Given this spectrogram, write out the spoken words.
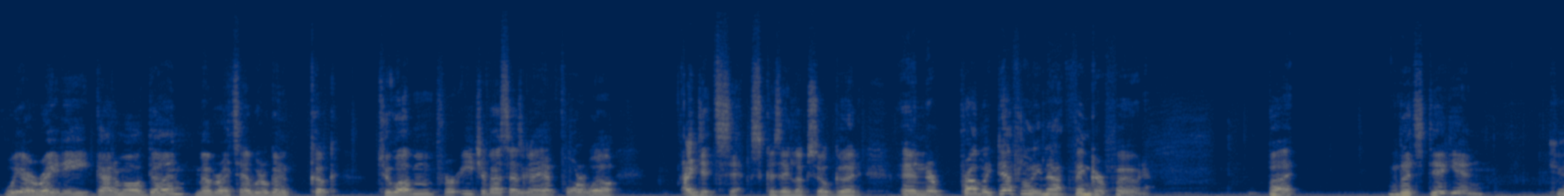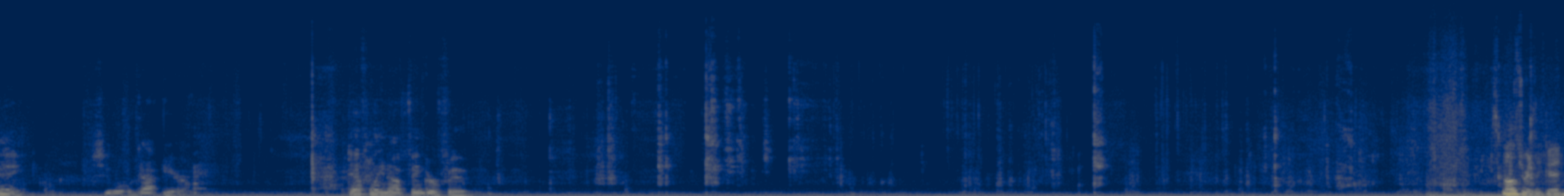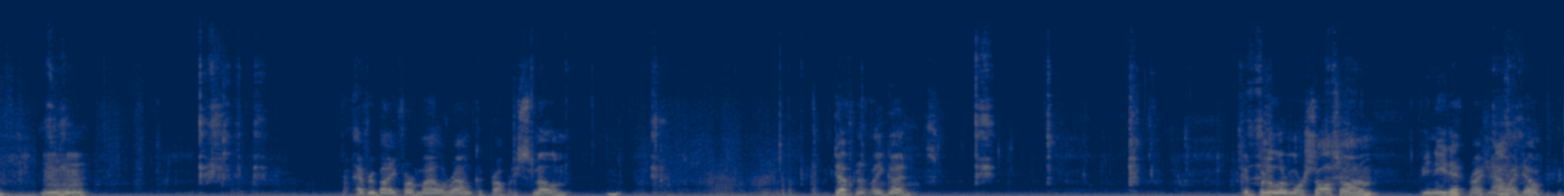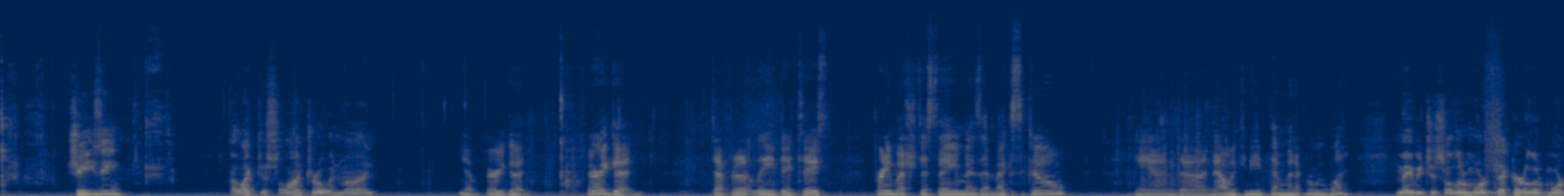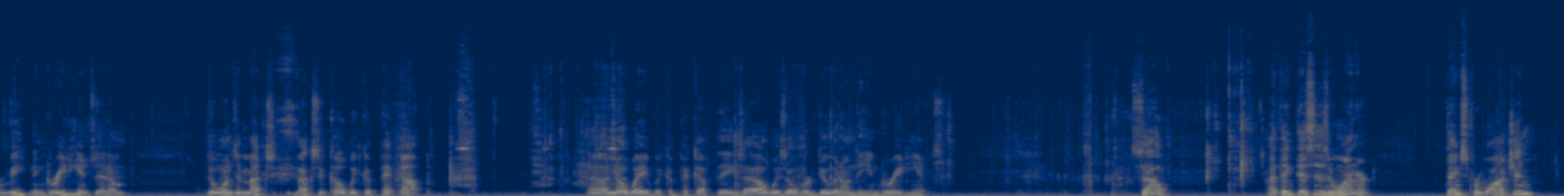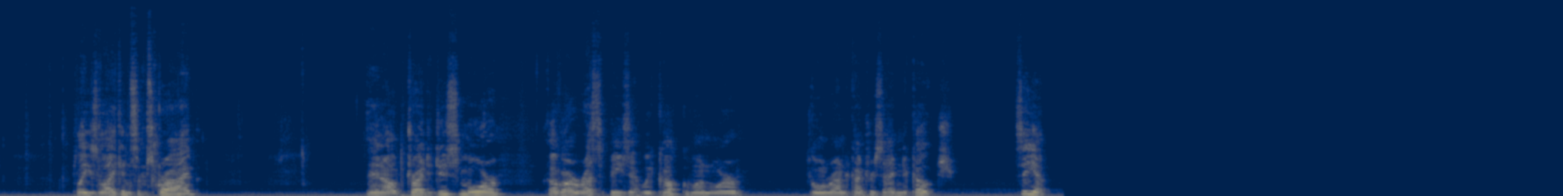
We are ready, got them all done. Remember I said we were gonna cook two of them for each of us. I was gonna have four. Well, I did six because they look so good. And they're probably definitely not finger food. But let's dig in. Okay, see what we got here. Definitely not finger food. Smells really good. Mm-hmm. Everybody for a mile around could probably smell them. Definitely good. Could put a little more sauce on them if you need it. Right now, I don't. Cheesy. I like the cilantro in mine. Yeah, very good. Very good. Definitely, they taste pretty much the same as in Mexico. And uh, now we can eat them whenever we want. Maybe just a little more thicker, a little more meat and ingredients in them. The ones in Mex- Mexico we could pick up. Uh, no way we could pick up these. I always overdo it on the ingredients. So, I think this is a winner. Thanks for watching. Please like and subscribe. And I'll try to do some more of our recipes that we cook when we're going around the countryside in the coach. See ya.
